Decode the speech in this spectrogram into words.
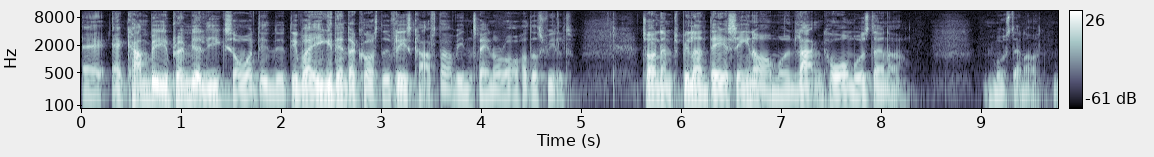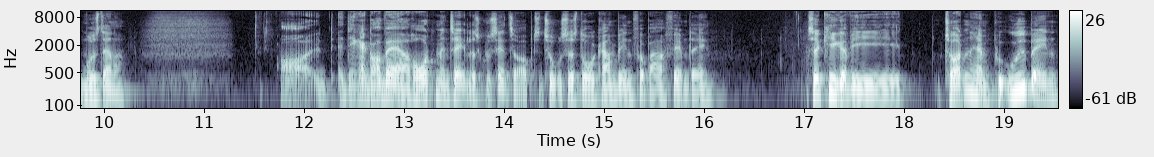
af, af kampe i Premier League, så var det, det var ikke den, der kostede flest kræfter at vinde 3-0 over Huddersfield. Tottenham spiller en dag senere mod en langt hårdere modstander. Modstander. Modstander. Og det kan godt være hårdt mentalt at skulle sætte sig op til to så store kampe inden for bare fem dage. Så kigger vi Tottenham på udebane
